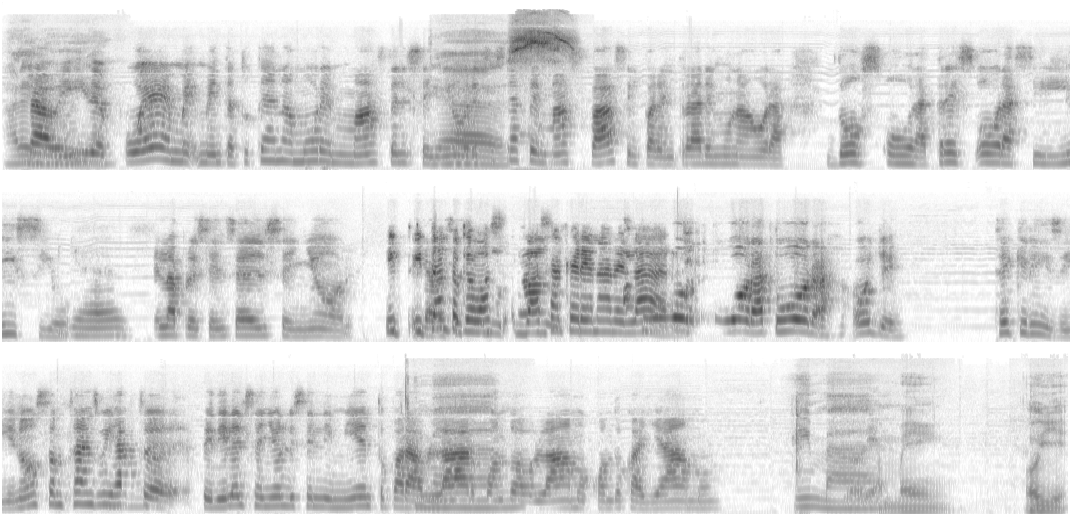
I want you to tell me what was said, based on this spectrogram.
¿sabes? Y después, mientras tú te enamores más del Señor, eso se hace más fácil para entrar en una hora, dos horas, tres horas, silicio, Yes. en la presencia del Señor. Y, y Y a tanto que vas, a querer anhelar. Hora, tu hora, tu hora. Oye, take it easy, you know, sometimes we have to pedirle al Señor discernimiento para hablar, cuando hablamos, cuando callamos. Amen. Amén. Oye,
